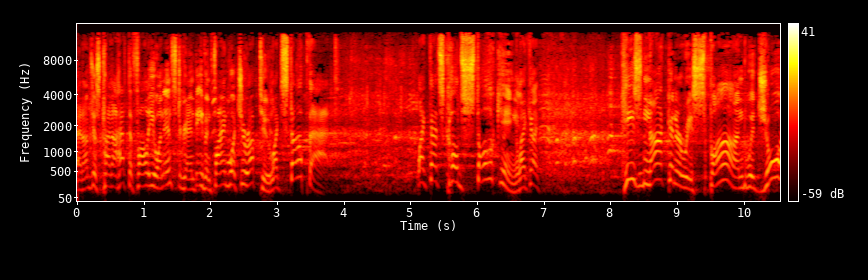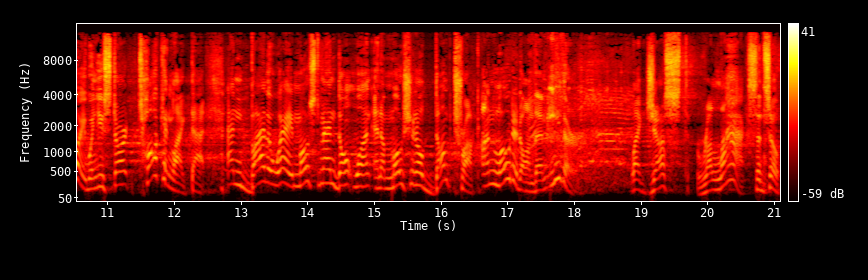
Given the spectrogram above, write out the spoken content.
and I'm just kind of, I have to follow you on Instagram to even find what you're up to. Like, stop that. Like, that's called stalking. Like, like He's not going to respond with joy when you start talking like that. And by the way, most men don't want an emotional dump truck unloaded on them either. Like just relax. And so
